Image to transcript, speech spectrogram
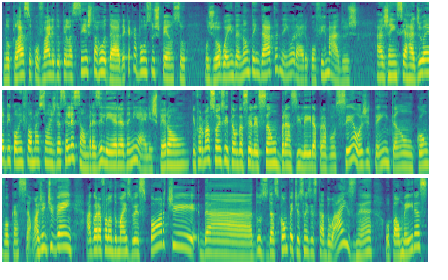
no clássico válido pela sexta rodada, que acabou suspenso. O jogo ainda não tem data nem horário confirmados. Agência Rádio Web com informações da seleção brasileira, Daniela Esperon. Informações então da seleção brasileira para você. Hoje tem então convocação. A gente vem agora falando mais do esporte, da, dos, das competições estaduais, né? O Palmeiras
